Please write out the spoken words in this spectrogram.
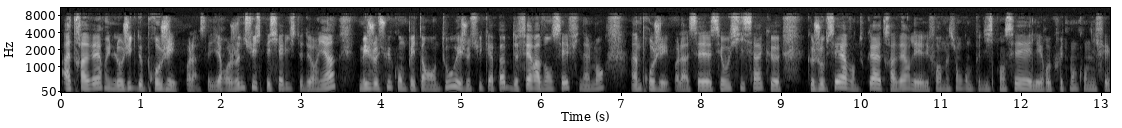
à travers une logique de projet. Voilà, c'est-à-dire je ne suis spécialiste de rien, mais je suis compétent en tout et je suis capable de faire avancer finalement un projet. Voilà, c'est aussi ça que, que j'observe, en tout cas à travers les formations qu'on peut dispenser et les recrutements qu'on y fait.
